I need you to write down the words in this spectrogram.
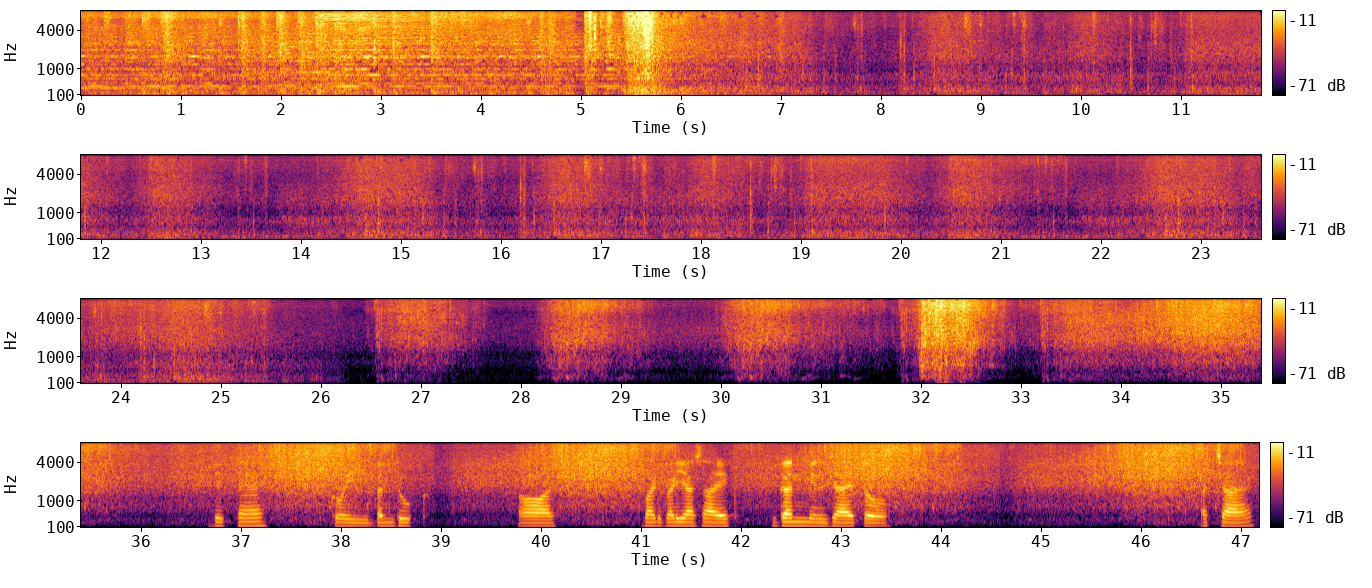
देखते हैं। कोई बंदूक और बड़ी बढ़िया सा एक गन मिल जाए तो अच्छा है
